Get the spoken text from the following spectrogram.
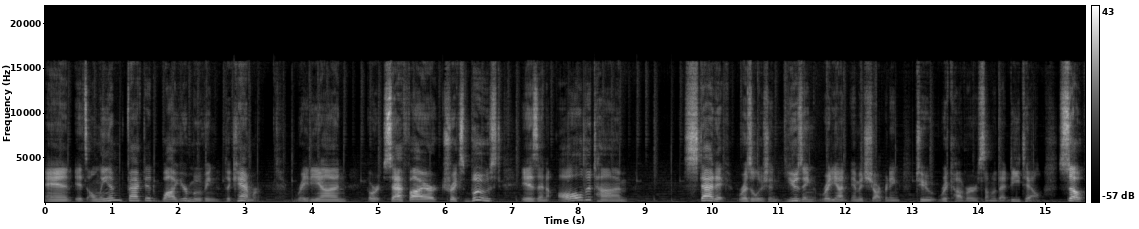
and it's only impacted while you're moving the camera. Radeon or Sapphire Trixx Boost is an all the time static resolution using Radeon image sharpening to recover some of that detail. So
